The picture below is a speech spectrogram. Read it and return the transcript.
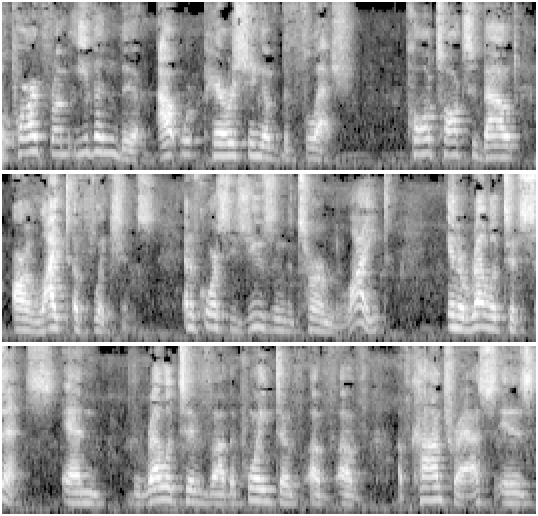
apart from even the outward perishing of the flesh, Paul talks about our light afflictions. And of course, he's using the term light in a relative sense. And the relative, uh, the point of, of, of, of contrast is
